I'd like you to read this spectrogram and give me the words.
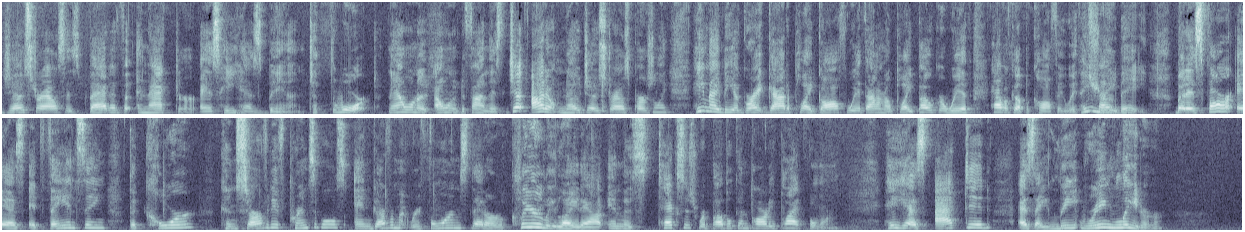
Joe Straus is bad of an actor as he has been to thwart. Now I want to I want to define this. I don't know Joe Straus personally. He may be a great guy to play golf with. I don't know, play poker with, have a cup of coffee with. He Sure. may be, but as far as advancing the core conservative principles and government reforms that are clearly laid out in the Texas Republican Party platform. He has acted as a lead, ring leader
